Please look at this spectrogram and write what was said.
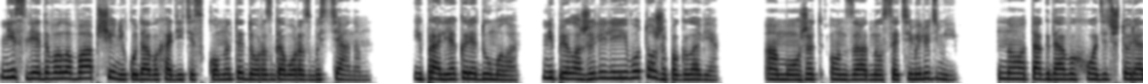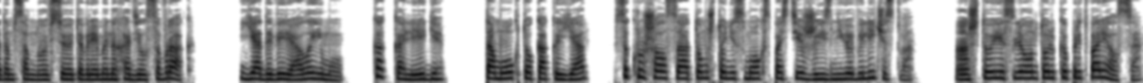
Не следовало вообще никуда выходить из комнаты до разговора с Бастианом. И про лекаря думала, не приложили ли его тоже по голове. А может, он заодно с этими людьми. Но тогда выходит, что рядом со мной все это время находился враг. Я доверяла ему, как коллеге, тому, кто, как и я, сокрушался о том, что не смог спасти жизнь ее величества. А что, если он только притворялся?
